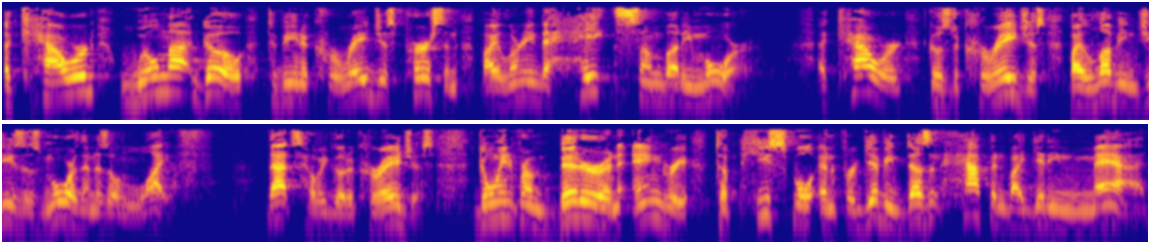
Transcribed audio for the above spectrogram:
A coward will not go to being a courageous person by learning to hate somebody more. A coward goes to courageous by loving Jesus more than his own life. That's how we go to courageous. Going from bitter and angry to peaceful and forgiving doesn't happen by getting mad.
